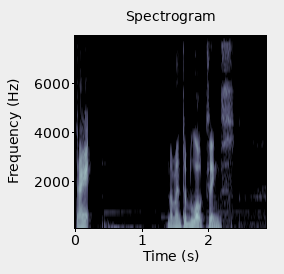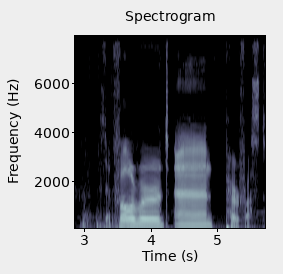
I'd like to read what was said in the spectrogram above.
Dang it. Not meant to block things. Step forward and Perfrost.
